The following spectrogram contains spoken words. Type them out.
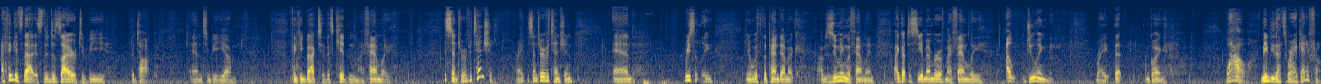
I think it's that it's the desire to be the top, and to be um, thinking back to this kid in my family, the center of attention, right? The center of attention, and recently, you know, with the pandemic, I was zooming with family, and I got to see a member of my family outdoing me, right? That I'm going, wow, maybe that's where I get it from,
